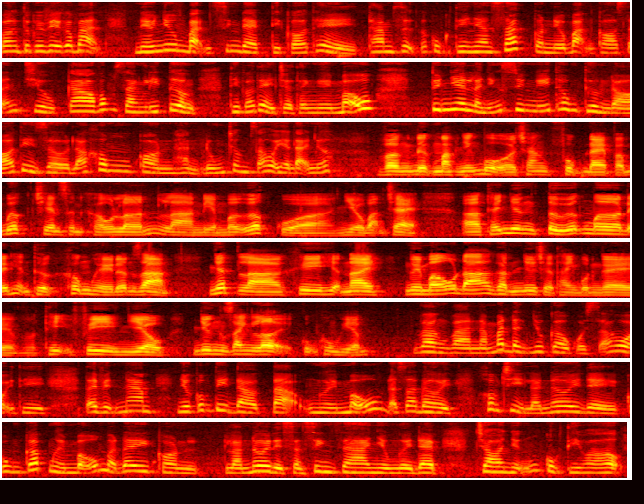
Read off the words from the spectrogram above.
Vâng thưa quý vị các bạn, nếu như bạn xinh đẹp thì có thể tham dự các cuộc thi nhan sắc, còn nếu bạn có sẵn chiều cao vóc dáng lý tưởng thì có thể trở thành người mẫu. Tuy nhiên là những suy nghĩ thông thường đó thì giờ đã không còn hẳn đúng trong xã hội hiện đại nữa. Vâng, được mặc những bộ trang phục đẹp và bước trên sân khấu lớn là niềm mơ ước của nhiều bạn trẻ. À, thế nhưng từ ước mơ đến hiện thực không hề đơn giản, nhất là khi hiện nay người mẫu đã gần như trở thành một nghề thị phi nhiều nhưng danh lợi cũng không hiếm. Vâng và nắm bắt được nhu cầu của xã hội thì tại Việt Nam nhiều công ty đào tạo người mẫu đã ra đời không chỉ là nơi để cung cấp người mẫu mà đây còn là nơi để sản sinh ra nhiều người đẹp cho những cuộc thi hoa hậu.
